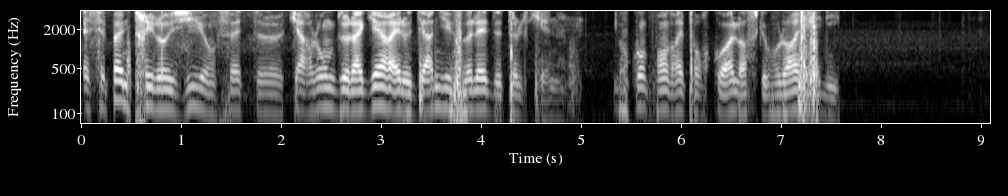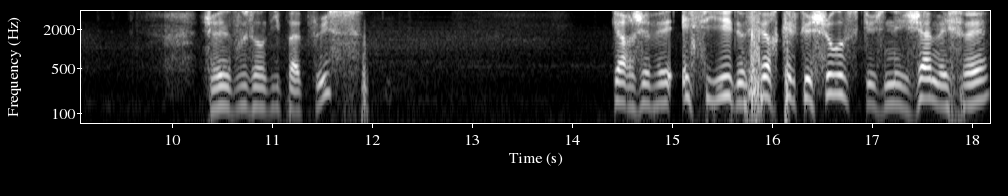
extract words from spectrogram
Et c'est pas une trilogie en fait, euh, car l'ombre de la guerre est le dernier volet de Tolkien. Vous comprendrez pourquoi lorsque vous l'aurez fini. Je ne vous en dis pas plus, car je vais essayer de faire quelque chose que je n'ai jamais fait.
